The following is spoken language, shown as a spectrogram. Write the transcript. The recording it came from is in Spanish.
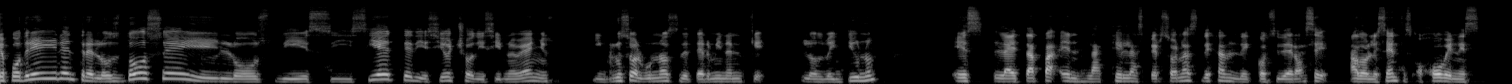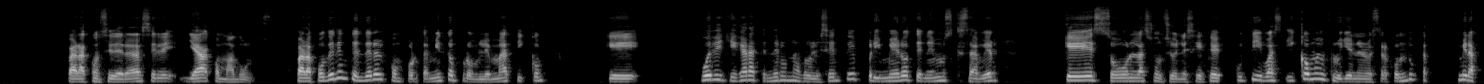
que podría ir entre los 12 y los 17, 18, 19 años. Incluso algunos determinan que los 21 es la etapa en la que las personas dejan de considerarse adolescentes o jóvenes para considerarse ya como adultos. Para poder entender el comportamiento problemático que puede llegar a tener un adolescente, primero tenemos que saber qué son las funciones ejecutivas y cómo influyen en nuestra conducta. Mira,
